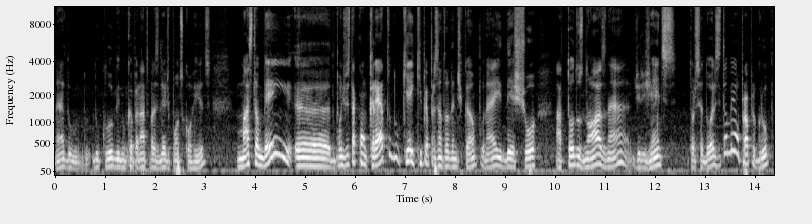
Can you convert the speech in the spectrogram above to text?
né, do, do, do clube no Campeonato Brasileiro de Pontos Corridos, mas também uh, do ponto de vista concreto do que a equipe apresentou dentro de campo né, e deixou a todos nós, né, dirigentes, torcedores e também ao próprio grupo,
